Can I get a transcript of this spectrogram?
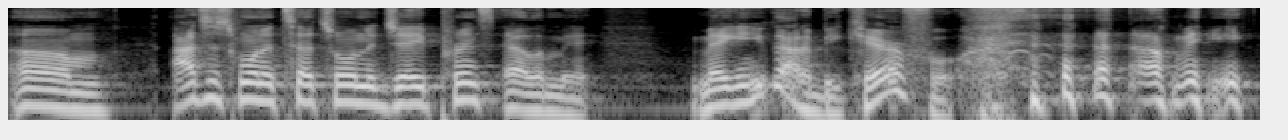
um, I just want to touch on the J. Prince element. Megan, you got to be careful. I mean,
